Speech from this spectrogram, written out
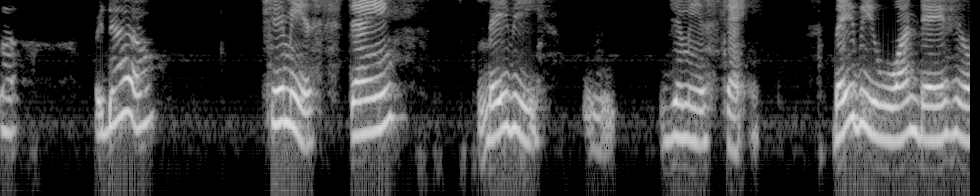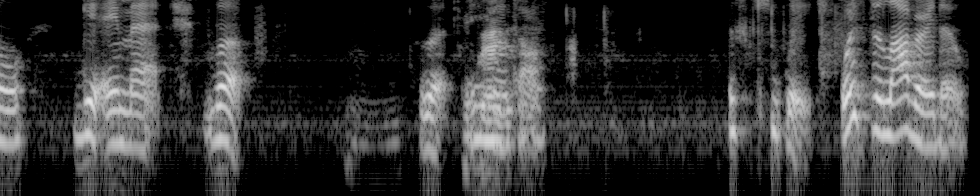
But for now, Jimmy is staying. Maybe Jimmy is staying. Maybe one day he'll get a match. Look, mm-hmm. look, he's on top. It's cute. Wait, where's the library though?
